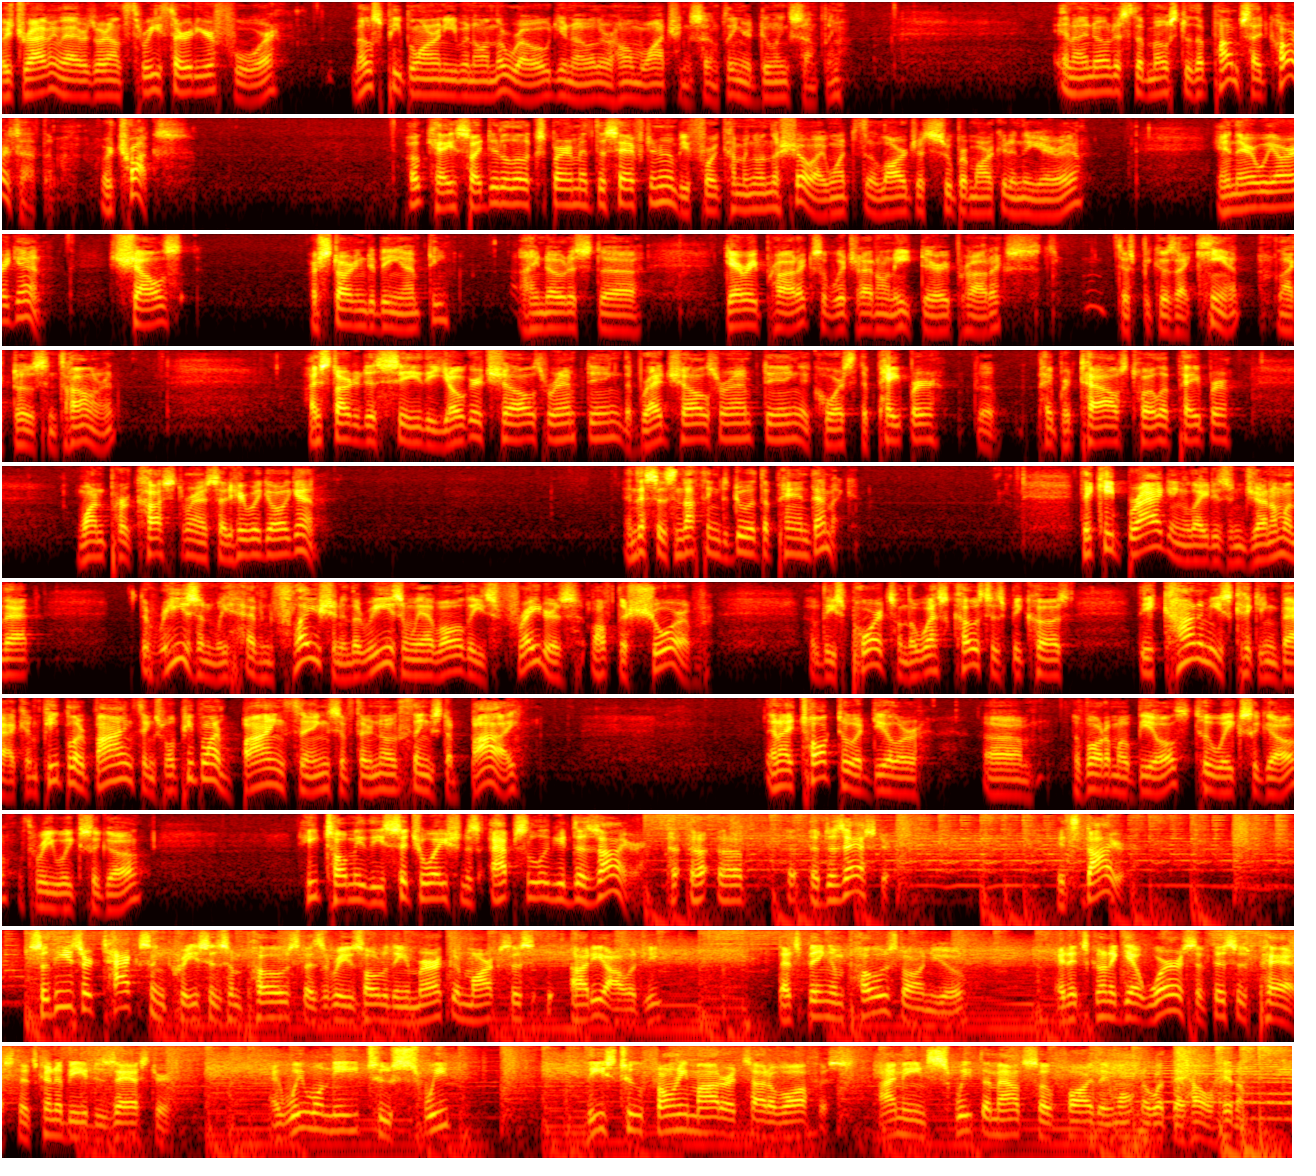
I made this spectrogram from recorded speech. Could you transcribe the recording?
I was driving back. It was around 3:30 or 4. Most people aren't even on the road. You know, they're home watching something or doing something. And I noticed that most of the pumps had cars at them or trucks. Okay, so I did a little experiment this afternoon before coming on the show. I went to the largest supermarket in the area, and there we are again. Shelves are starting to be empty. I noticed uh, dairy products, of which I don't eat dairy products just because I can't lactose intolerant, I started to see the yogurt shelves were emptying, the bread shelves were emptying, of course, the paper, the paper towels, toilet paper, one per customer. I said, here we go again. And this has nothing to do with the pandemic. They keep bragging, ladies and gentlemen, that the reason we have inflation and the reason we have all these freighters off the shore of, of these ports on the West Coast is because the economy is kicking back and people are buying things. Well, people aren't buying things if there are no things to buy. And I talked to a dealer um, of automobiles two weeks ago, three weeks ago. He told me the situation is absolutely a desire, a, a, a, a disaster. It's dire. So these are tax increases imposed as a result of the American Marxist ideology that's being imposed on you and it's going to get worse if this is passed. It's going to be a disaster. And we will need to sweep these two phony moderates out of office. I mean, sweep them out so far they won't know what the hell hit them.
